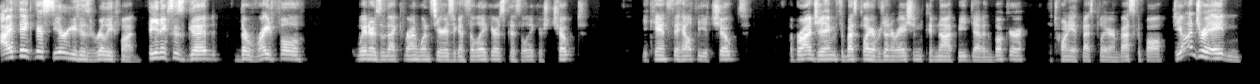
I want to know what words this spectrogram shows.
I think this series is really fun. Phoenix is good. The rightful winners of that round one series against the Lakers because the Lakers choked. You can't stay healthy, you choked. LeBron James, the best player of a generation, could not beat Devin Booker, the 20th best player in basketball. DeAndre Ayton,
